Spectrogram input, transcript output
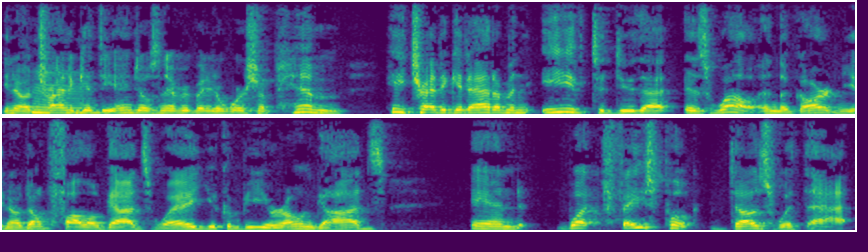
you know, mm-hmm. trying to get the angels and everybody to worship him. He tried to get Adam and Eve to do that as well in the garden. You know, don't follow God's way. You can be your own gods. And what Facebook does with that,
